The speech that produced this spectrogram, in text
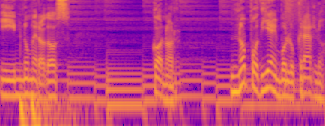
Y número dos, Connor. No podía involucrarlo.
